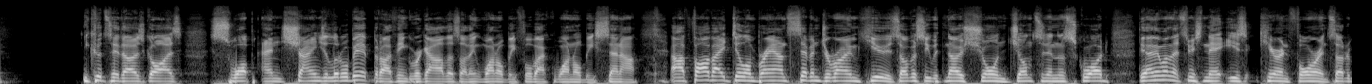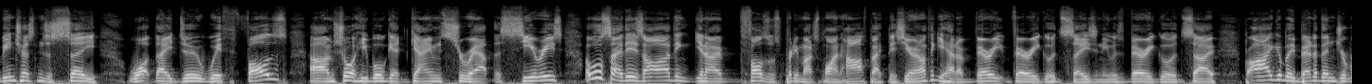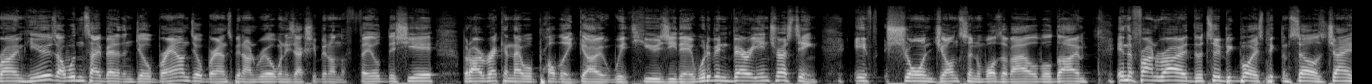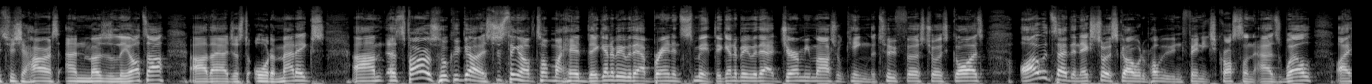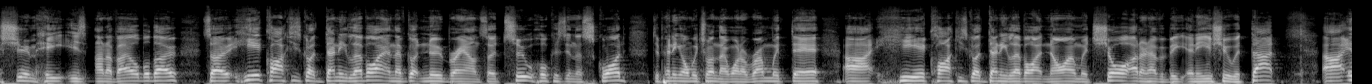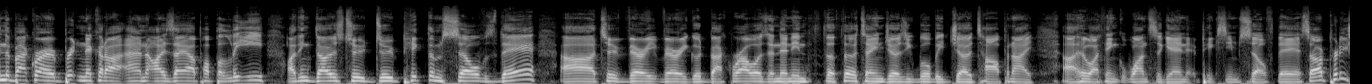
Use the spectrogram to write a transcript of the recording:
you could see those guys swap and change a little bit, but I think regardless, I think one will be fullback, one will be centre. Uh, five eight Dylan Brown, 7 Jahrome Hughes. Obviously, with no Shaun Johnson in the squad, the only one that's missing there is Kieran Foran. So it'll be interesting to see what they do with Foz. Uh, I'm sure he will get games throughout the series. I will say this: I think you know Foz was pretty much playing halfback this year, and I think he had a very, very good season. He was very good, so arguably better than Jahrome Hughes. I wouldn't say better than Dill Brown. Dill Brown's been unreal when he's actually been on the field this year, but I reckon they will probably go with Hughesy there. Would have been very interesting if Shaun Johnson was available, though. In the front row, the two big boys picked themselves James Fisher Harris and Moses Leota. Uh, they are just automatics. Um, as far as hooker goes, just thinking off the top of my head, they're going to be without Brandon Smith. They're going to be without Jeremy Marshall King, the two first choice guys. I would say the next choice guy would have probably been Phoenix Crossland as well. I assume he is unavailable, though. So here, Clarkie's got Danny Levi and they've got New Brown. So two hookers in the squad, depending on which one they want to run with there. Uh, here, Clarkie's got Danny Levi at nine, which sure, I don't have a big any issue with that. Uh, in the back row, Britt Nikora and Isaiah Papali'i. I think those two do pick themselves there. Uh, two very, very good back rowers. And then in the 13 jersey will be Joe Tapine, uh, who I think once again picks himself there. So a pretty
